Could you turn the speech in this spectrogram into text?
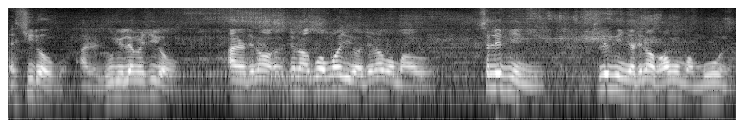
မရှိတော့ဘူးပေါ့အဲ့ဒါလူတွေလည်းမရှိတော့ဘူး အဲ့ဒါကျွန်တော်ကျွန်တော်အပေါ်မော့ကြည့်တော့ကျွန်တော်ပေါ်မှာစလစ်ပြင်ကြီးစလစ်ပြင်ကြီးကျွန်တော်ခေါင်းပေါ်မှာမိုးနေတာ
